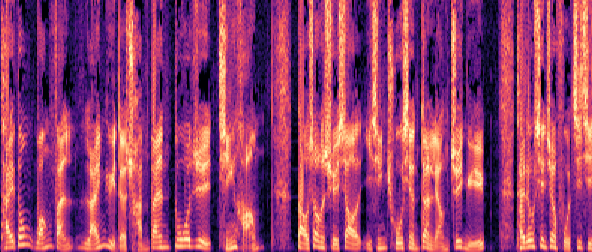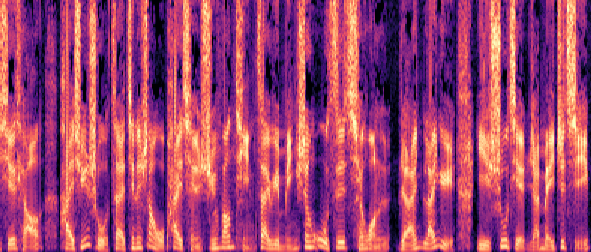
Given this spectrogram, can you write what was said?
台东往返兰屿的船班多日停航，岛上的学校已经出现断粮之余，台东县政府积极协调，海巡署在今天上午派遣巡防艇载运民生物资前往兰兰屿，以疏解燃眉之急。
